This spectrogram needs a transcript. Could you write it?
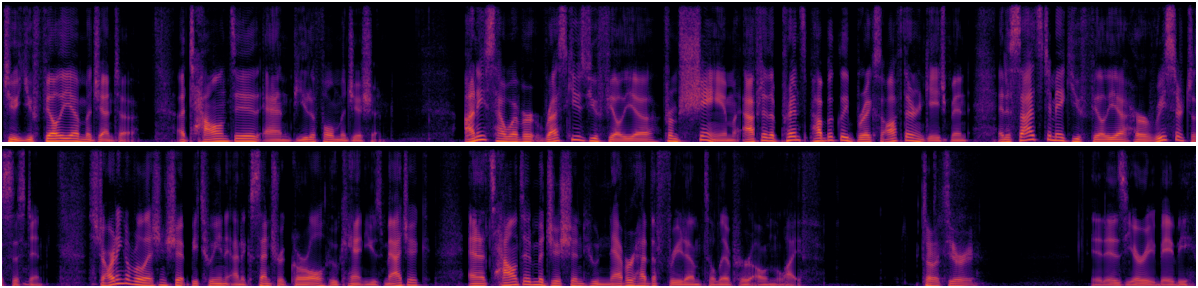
to Euphyllia Magenta, a talented and beautiful magician. Anis, however, rescues Euphyllia from shame after the prince publicly breaks off their engagement and decides to make Euphyllia her research assistant, starting a relationship between an eccentric girl who can't use magic and a talented magician who never had the freedom to live her own life. So it's Yuri. It is Yuri, baby.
